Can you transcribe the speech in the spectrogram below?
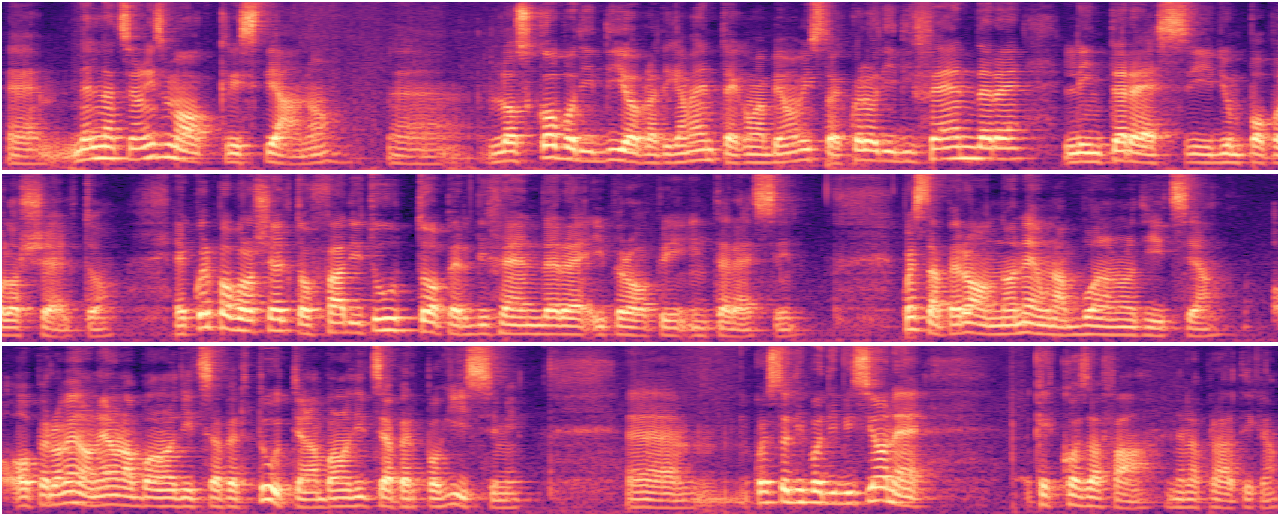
Eh, nel nazionalismo cristiano eh, lo scopo di Dio praticamente, come abbiamo visto, è quello di difendere gli interessi di un popolo scelto e quel popolo scelto fa di tutto per difendere i propri interessi. Questa però non è una buona notizia, o perlomeno non è una buona notizia per tutti, è una buona notizia per pochissimi. Eh, questo tipo di visione che cosa fa nella pratica?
